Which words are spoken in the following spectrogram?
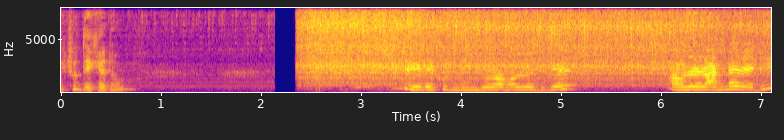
একটু দেখে নেব। এই দেখুন বন্ধুরা, আমাদের এদিকে, আমাদের রান্না রেডি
